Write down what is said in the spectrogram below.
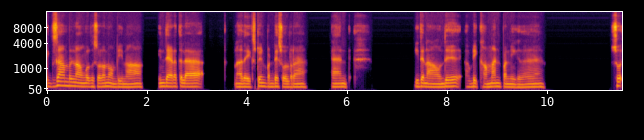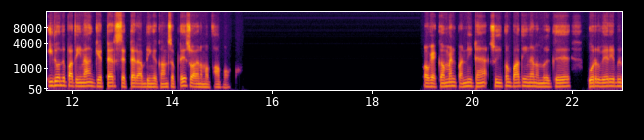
எக்ஸாம்பிள் நான் உங்களுக்கு சொல்லணும் அப்படின்னா இந்த இடத்துல நான் அதை எக்ஸ்பிளைன் பண்ணிட்டே சொல்கிறேன் அண்ட் இதை நான் வந்து அப்படி கமெண்ட் பண்ணிக்கிறேன். ஸோ இது வந்து பார்த்தீங்கன்னா கெட்டர் செட்டர் அப்படிங்கிற கான்செப்ட்டு ஸோ அதை நம்ம பார்ப்போம். ஓகே கமெண்ட் பண்ணிட்டேன். ஸோ இப்போ பார்த்தீங்கன்னா நம்மளுக்கு ஒரு வேரியபிள்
